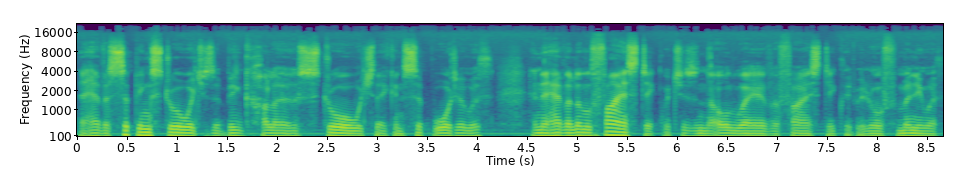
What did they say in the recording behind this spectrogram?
they have a sipping straw, which is a big hollow straw which they can sip water with, and they have a little fire stick, which is in the old way of a fire stick that we're all familiar with.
